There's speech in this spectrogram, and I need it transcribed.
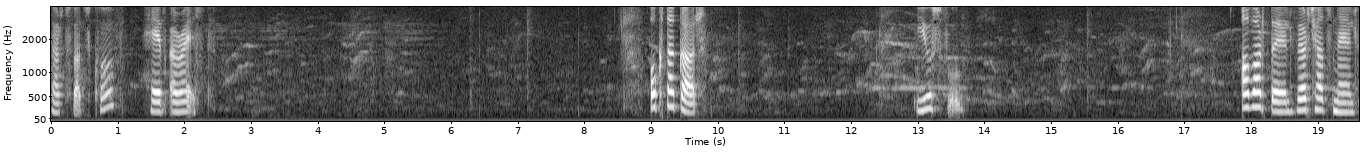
դարձվածքով have a rest. Օգտակար useful ավարտել, վերջացնել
